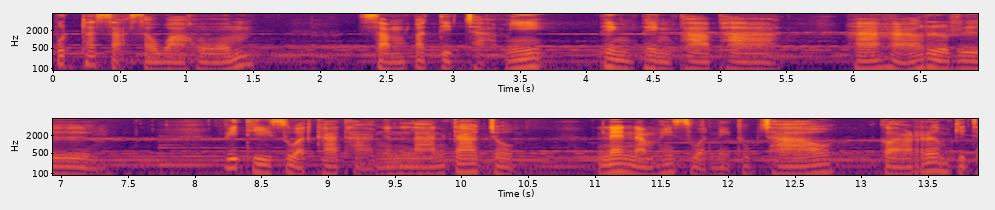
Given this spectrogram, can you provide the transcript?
พุทธสะสวาโหม สัมปติจฉามิ เพ่งเพ่งพาพา หาหาเรือรือวิธีสวดคาถาเงินล้านก้าจบ แนะนำให้สวดในทุกเช้า ก่อนเริ่มกิจ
